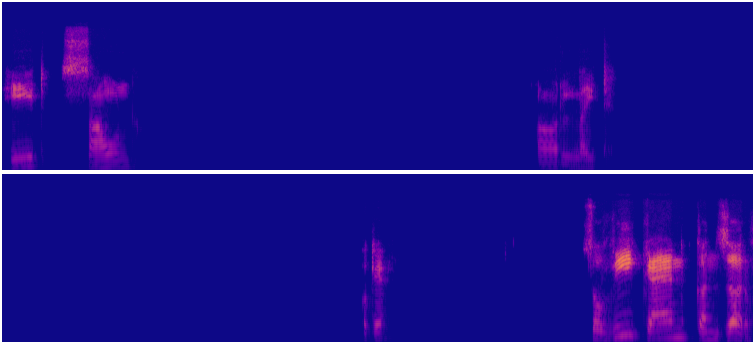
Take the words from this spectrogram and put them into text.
Heat, sound, or light. Okay. So we can conserve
